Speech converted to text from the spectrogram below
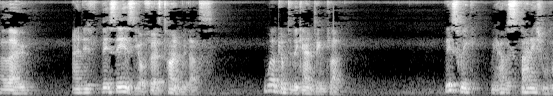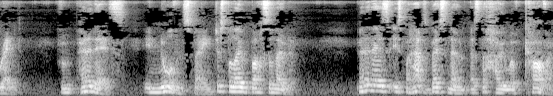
Hello, and if this is your first time with us, welcome to Decanting Club. This week we have a Spanish red from Penedès in northern Spain, just below Barcelona. Penedès is perhaps best known as the home of Cava,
